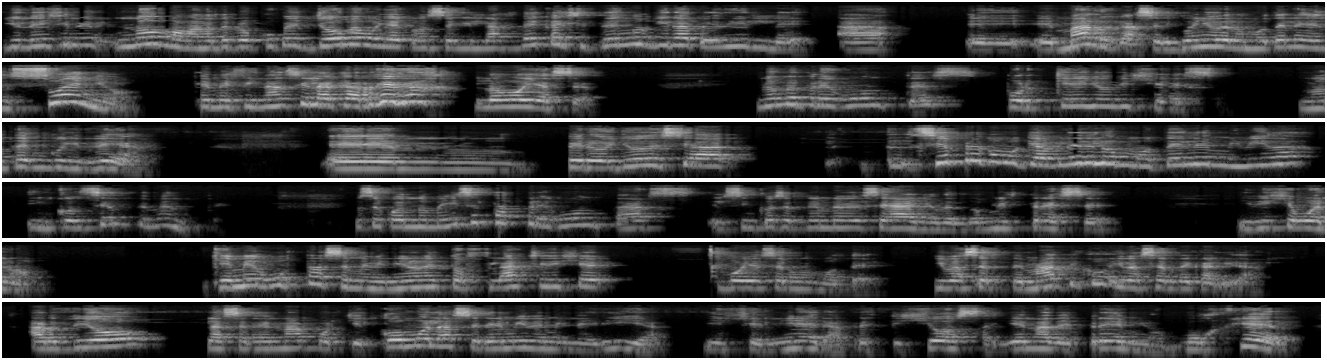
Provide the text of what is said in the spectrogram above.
Yo le dije, no, mamá, no te preocupes, yo me voy a conseguir las becas y si tengo que ir a pedirle a eh, Margas, el dueño de los moteles en sueño, que me financie la carrera, lo voy a hacer. No me preguntes por qué yo dije eso, no tengo idea. Em, pero yo decía, siempre como que hablé de los moteles en mi vida inconscientemente. Entonces, cuando me hice estas preguntas el 5 de septiembre de ese año, del 2013, y dije, bueno, ¿qué me gusta? Se me vinieron estos flashes y dije, voy a hacer un motel. Iba a ser temático, iba a ser de calidad. Ardió La Serena porque como la Seremi de Minería, ingeniera, prestigiosa, llena de premios, mujer,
